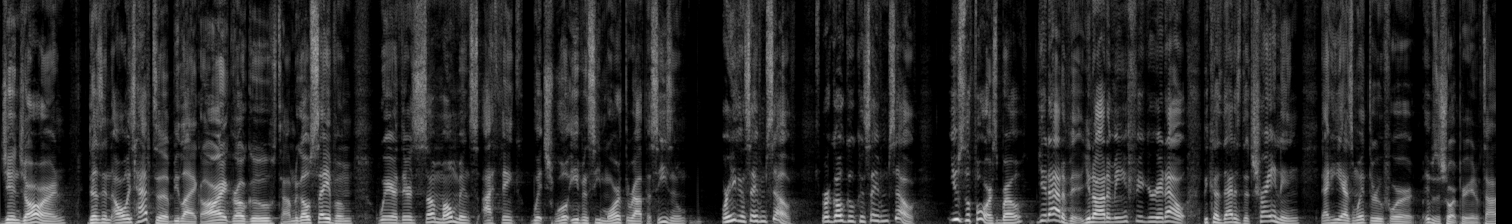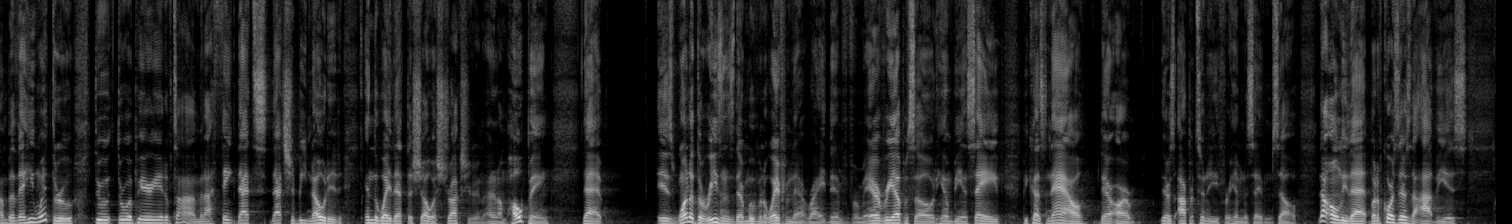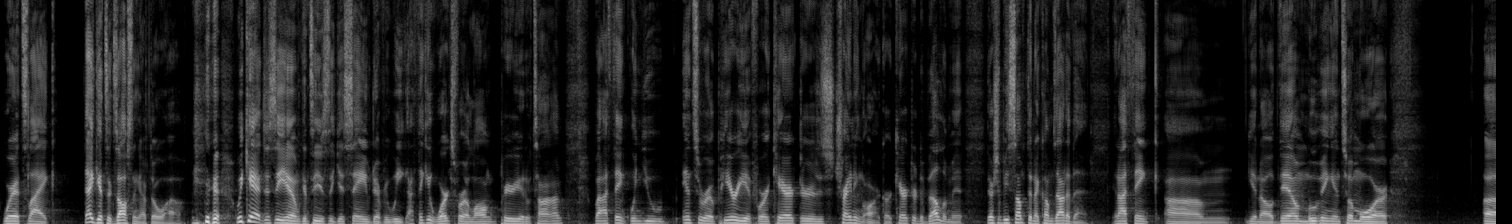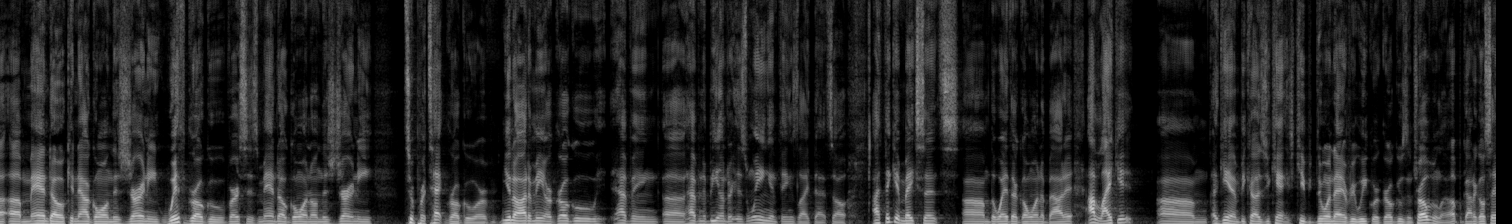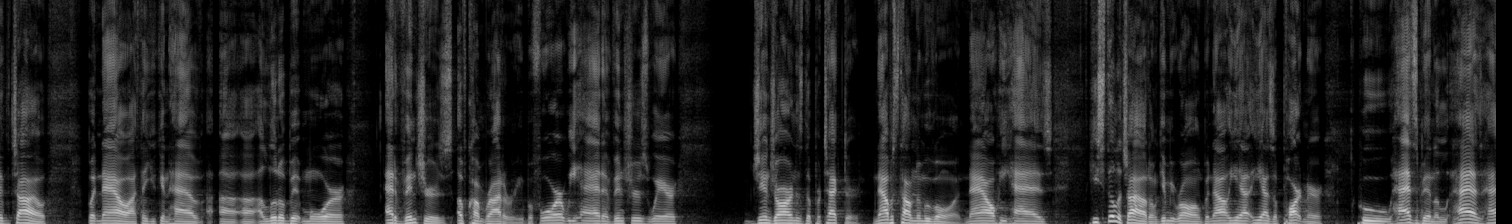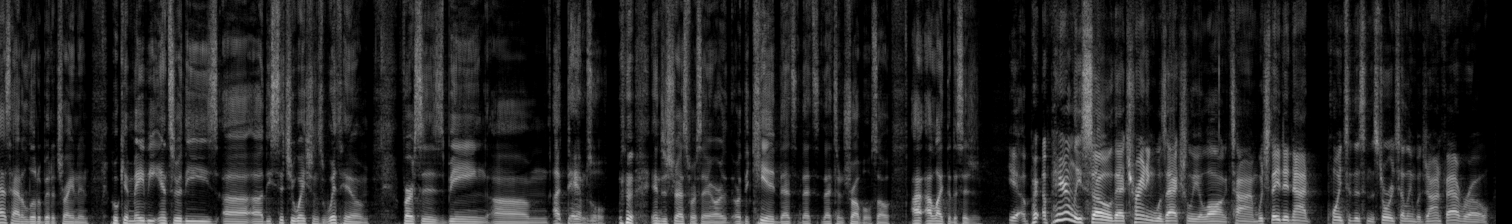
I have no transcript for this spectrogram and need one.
Din Djarin doesn't always have to be like, all right, Grogu, time to go save him. Where there's some moments, I think, which we'll even see more throughout the season, where he can save himself, where Goku can save himself. Use the force, bro. Get out of it. You know what I mean? Figure it out because that is the training that he has went through for it was a short period of time, but that he went through through through a period of time. And I think that's that should be noted in the way that the show is structured. And, and I'm hoping that is one of the reasons they're moving away from that, right? Then from every episode, him being saved because now there are there's opportunity for him to save himself. Not only that, but of course there's the obvious where it's like that gets exhausting after a while. we can't just see him continuously get saved every week. I think it works for a long period of time, but I think when you enter a period for a character's training arc or character development, there should be something that comes out of that. And I think, um, you know, them moving into more uh, uh, Mando can now go on this journey with Grogu versus Mando going on this journey to protect Grogu, or you know what I mean, or Grogu having uh, having to be under his wing and things like that. So I think it makes sense um, the way they're going about it. I like it. Um, again, because you can't keep doing that every week where Grogu's in trouble. Like, oh, gotta go save the child. But now I think you can have a, a, a little bit more adventures of camaraderie. Before we had adventures where Din Djarin is the protector. Now it's time to move on. Now he has he's still a child, don't get me wrong, but now he ha- he has a partner who has been a, has has had a little bit of training who can maybe enter these uh, uh these situations with him versus being um a damsel in distress per se or or the kid that's that's that's in trouble. So I, I like the decision. Yeah, apparently so. That training was actually a long time, which they did not point to this in the storytelling, but Jon Favreau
